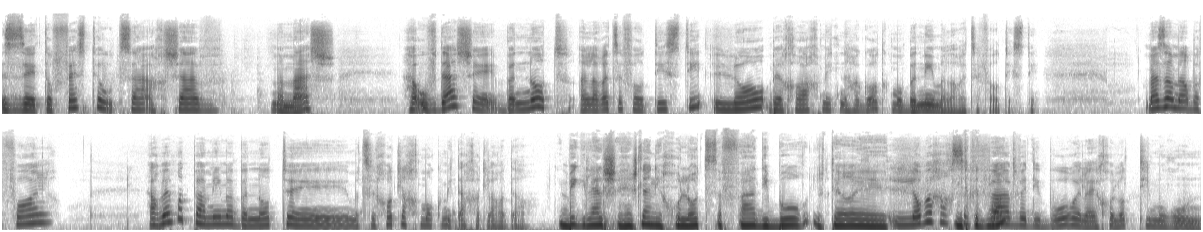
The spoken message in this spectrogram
זה תופס תאוצה עכשיו ממש. העובדה שבנות על הרצף האוטיסטי לא בהכרח מתנהגות כמו בנים על הרצף האוטיסטי. מה זה אומר בפועל? הרבה מאוד פעמים הבנות אה, מצליחות לחמוק מתחת לרדאר. בגלל שיש להן יכולות שפה, דיבור יותר... אה, לא בהכרח שפה מתקדמות? ודיבור, אלא יכולות תמרון.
